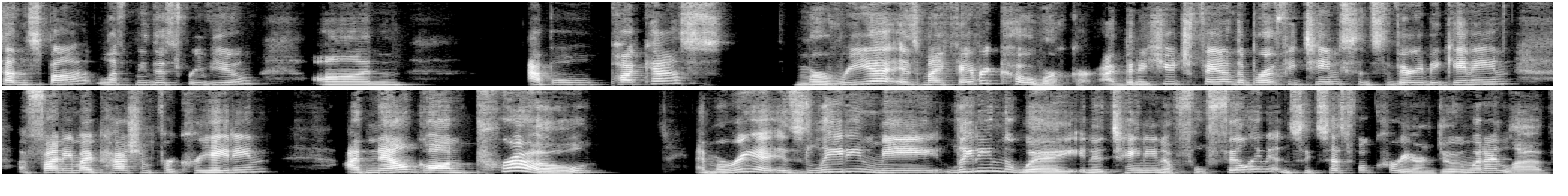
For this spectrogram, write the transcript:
Sunspot left me this review on Apple Podcasts. Maria is my favorite coworker. I've been a huge fan of the Brophy team since the very beginning of finding my passion for creating. I've now gone pro, and Maria is leading me, leading the way in attaining a fulfilling and successful career and doing what I love.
